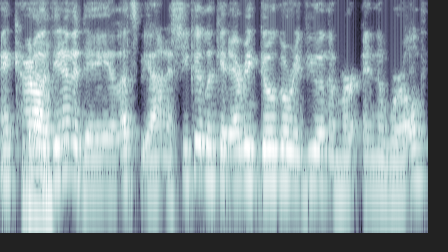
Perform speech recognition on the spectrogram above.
and Carl, know? at the end of the day, let's be honest. You could look at every Google review in the in the world.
